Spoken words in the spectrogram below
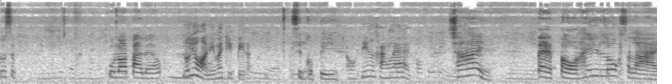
รู้สึกกูรอดตายแล้วนุ้ยอยู่หอนี้มากี่ปีแล้วสิบกว่าปีโอ้นี่คือครั้งแรก ใช่ แต่ต่อให้โลกสลาย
